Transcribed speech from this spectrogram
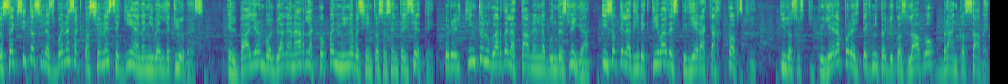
Los éxitos y las buenas actuaciones seguían a nivel de clubes. El Bayern volvió a ganar la Copa en 1967, pero el quinto lugar de la tabla en la Bundesliga hizo que la directiva despidiera a Kachkowski y lo sustituyera por el técnico yugoslavo Branko Savek,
